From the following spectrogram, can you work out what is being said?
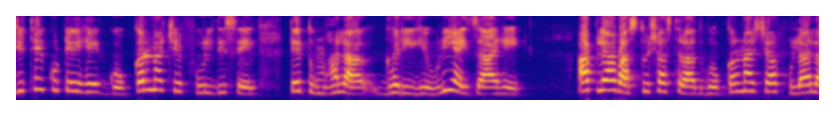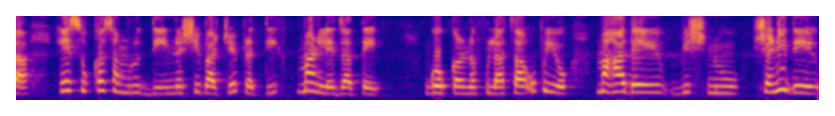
जिथे कुठे हे गोकर्णाचे फूल दिसेल ते तुम्हाला घरी घेऊन यायचं आहे. आपल्या वास्तुशास्त्रात गोकर्णाच्या फुलाला हे सुख समृद्धी नशिबाचे प्रतीक मानले जाते. गोकर्ण फुलाचा उपयोग महादेव विष्णू शनिदेव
